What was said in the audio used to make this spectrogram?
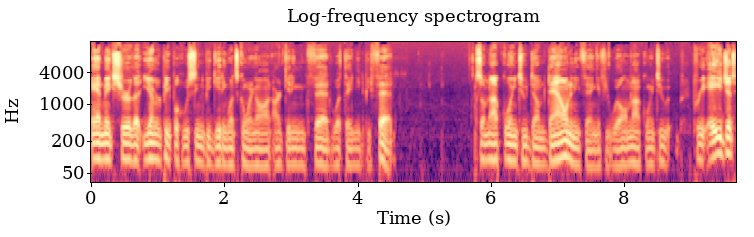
and make sure that younger people who seem to be getting what's going on are getting fed what they need to be fed. So I'm not going to dumb down anything, if you will. I'm not going to pre-age it,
